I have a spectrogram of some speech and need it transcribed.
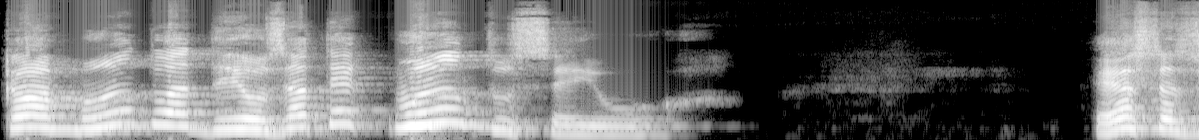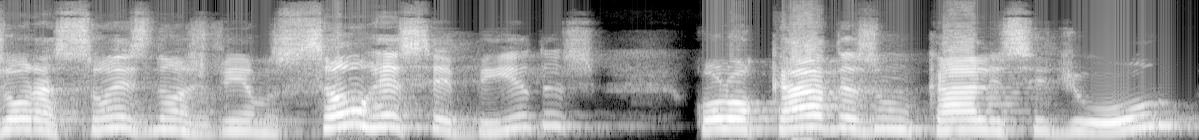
clamando a Deus, até quando, Senhor? Essas orações nós vimos são recebidas, colocadas num cálice de ouro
